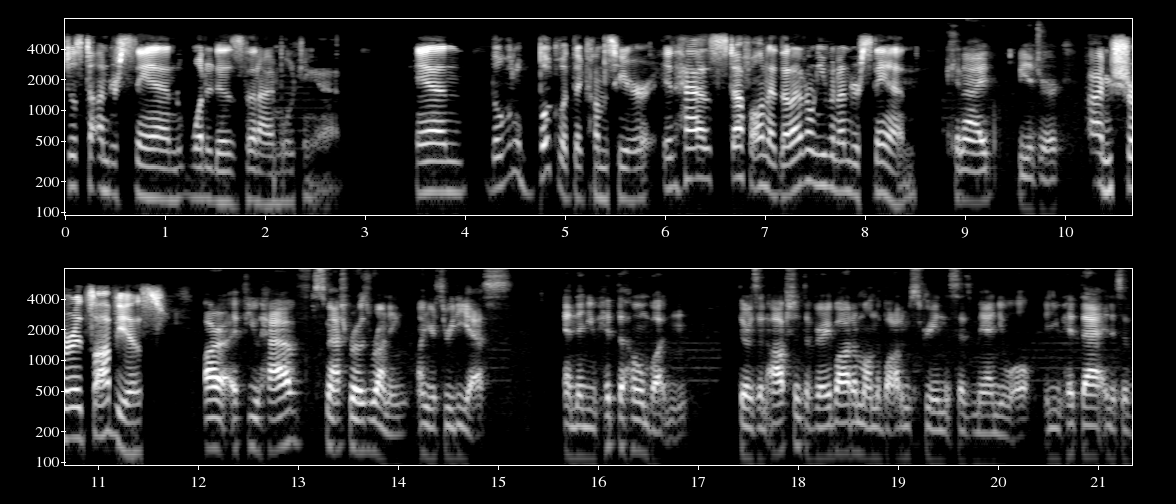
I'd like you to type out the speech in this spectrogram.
just to understand what it is that I'm looking at. And the little booklet that comes here, it has stuff on it that I don't even understand. can I be a jerk? I'm sure it's obvious. Are if you have Smash Bros. running on your 3DS, and then you hit the home button, there's an option at the very bottom on the bottom screen that says manual, and you hit that, and it's a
